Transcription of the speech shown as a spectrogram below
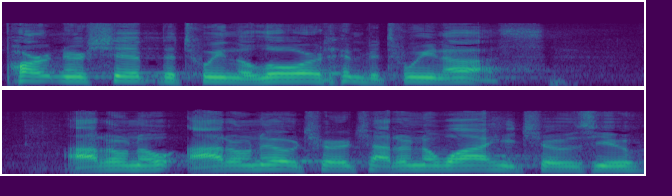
partnership between the Lord and between us. I don't know, I don't know, church. I don't know why he chose you.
